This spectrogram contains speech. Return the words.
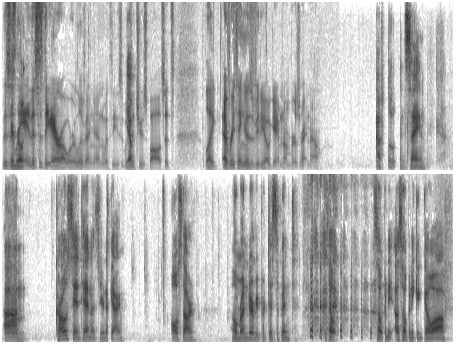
This is really the, this is the era we're living in with these with yep. the juice balls. It's like everything is video game numbers right now. Absolutely insane. Um, Carlos Santana is your next guy. All star, home run derby participant. I was, ho- I was, hoping he, I was hoping he could go off.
